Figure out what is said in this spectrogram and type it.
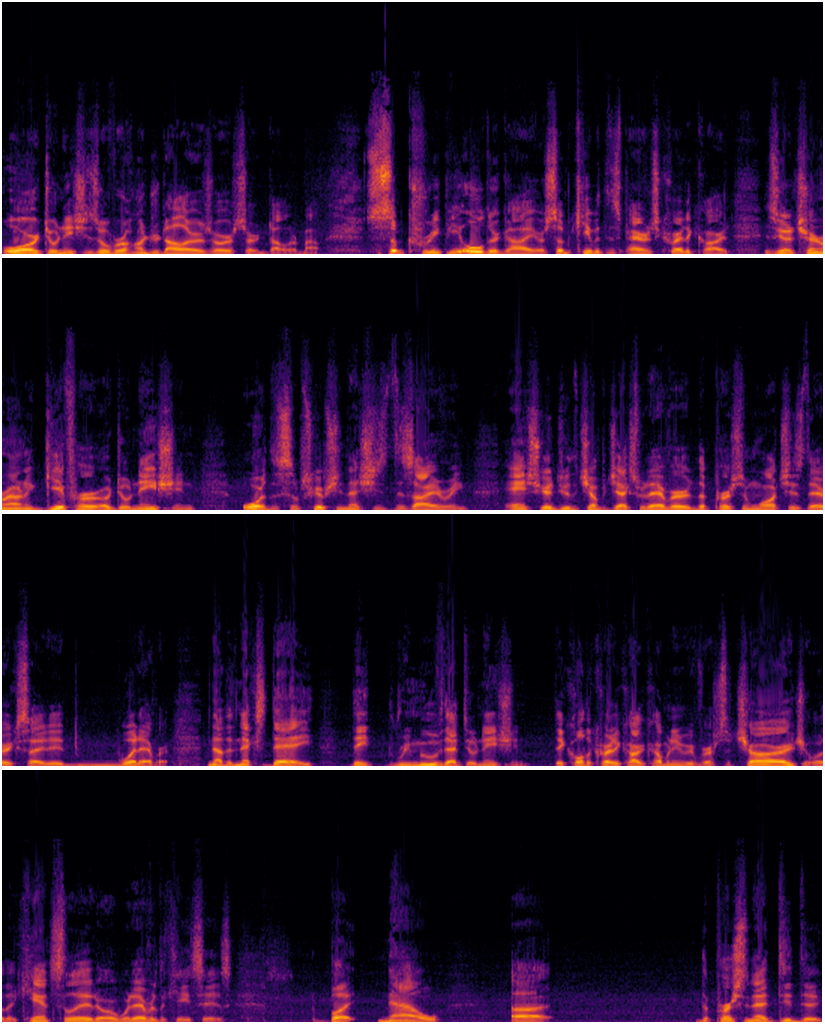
or donations over $100 or a certain dollar amount. So, some creepy older guy or some kid with his parents' credit card is going to turn around and give her a donation or the subscription that she's desiring. And she's going to do the jumping jacks, whatever. The person watches, they're excited, whatever. Now, the next day, they remove that donation. They call the credit card company, and reverse the charge, or they cancel it, or whatever the case is. But now, uh, the person that did the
